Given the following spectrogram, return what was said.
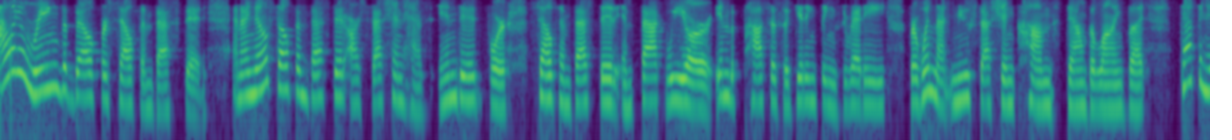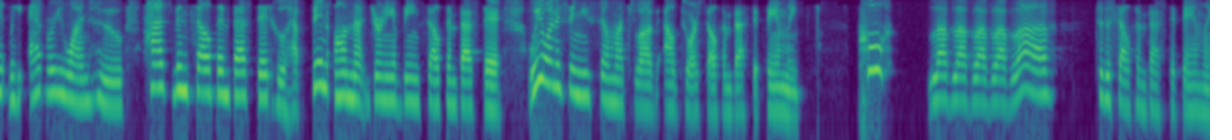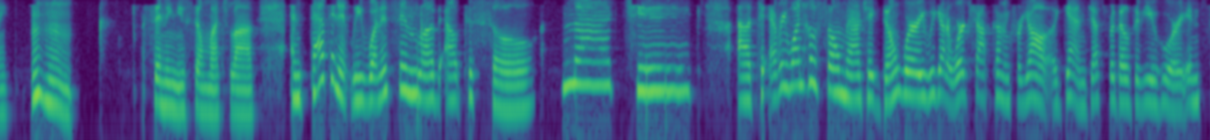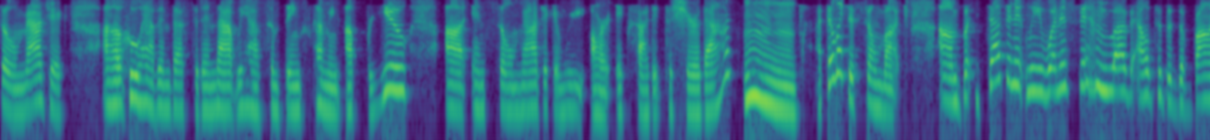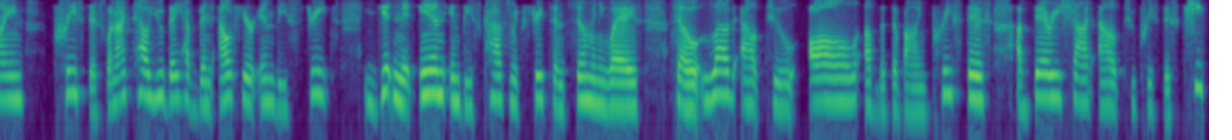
I want to ring the bell for self-invested. And I know self-invested, our session has ended for self-invested. In fact, we are in the process of getting things ready for when that new session comes down the line. But definitely everyone who has been self-invested, who have been on that journey of being self-invested, we want to send you so much love out to our self-invested family. Whew. Love, love, love, love, love to the self-invested family. Mm-hmm. Sending you so much love. And definitely want to send love out to Soul magic. Uh, to everyone who's Soul Magic, don't worry. We got a workshop coming for y'all. Again, just for those of you who are in Soul Magic, uh, who have invested in that. We have some things coming up for you uh, in Soul Magic, and we are excited to share that. Mm, I feel like there's so much. Um, but definitely want to send love out to the divine priestess. When I tell you they have been out here in these streets, getting it in, in these cosmic streets in so many ways. So love out to all of the divine priestess. A very shout out to Priestess Keith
